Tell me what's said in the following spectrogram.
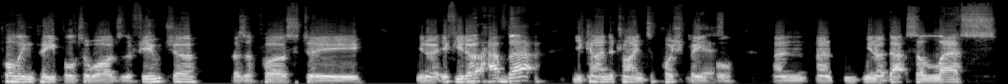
pulling people towards the future as opposed to, you know, if you don't have that, you're kind of trying to push people, yes. and and you know that's a less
